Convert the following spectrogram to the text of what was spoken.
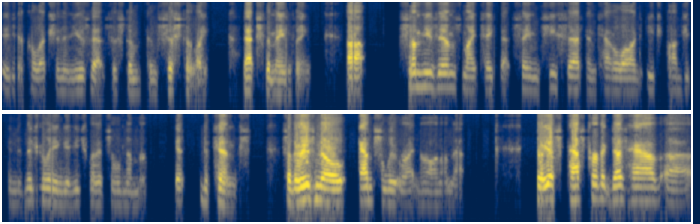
in your collection and use that system consistently. That's the main thing. Uh, some museums might take that same tea set and catalog each object individually and give each one its own number. It depends. So there is no absolute right and wrong on that. So yes, PastPerfect does have uh,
